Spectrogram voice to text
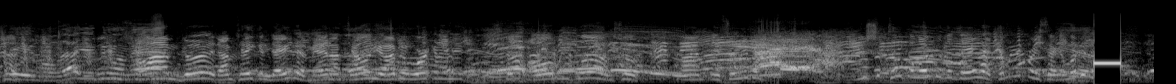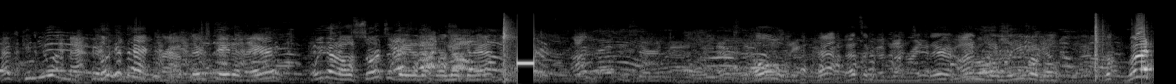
How you doing, man? Oh, I'm good. I'm taking data, man. I'm telling you, I've been working on this stuff all week long. So, um, so we've been, you should take a look at the data. Come here for a second. Look at the, can you imagine? Look at that crap. There's data there. We got all sorts of data that we're looking at. Holy crap, that's a good one right there. Unbelievable. What?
